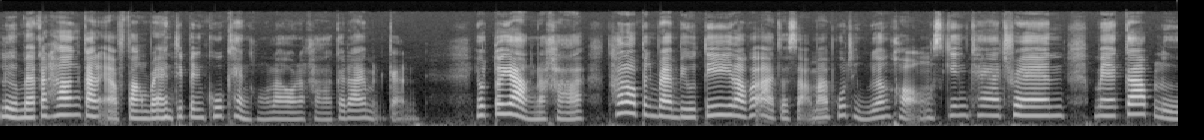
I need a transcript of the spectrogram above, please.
หรือแม้กระทั่งการแอบฟังแบรนด์ที่เป็นคู่แข่งของเรานะคะ ก็ได้เหมือนกัน ยกตัวอย่างนะคะ ถ้าเราเป็นแบรนด์ beauty เราก็อาจจะสามารถพูดถึงเรื่องของ skincare เทรนด์ makeup หรือ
